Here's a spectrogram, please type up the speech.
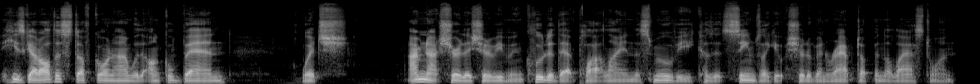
he's got all this stuff going on with Uncle Ben, which I'm not sure they should have even included that plot line in this movie because it seems like it should have been wrapped up in the last one.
